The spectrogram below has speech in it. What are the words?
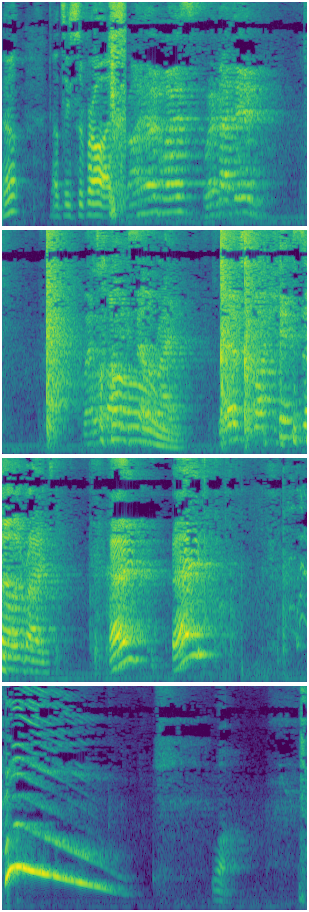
Well, that's his surprise. Righto, boys. We're back in. Let's fucking celebrate. Let's fucking celebrate. Hey? Hey? Woo! What?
